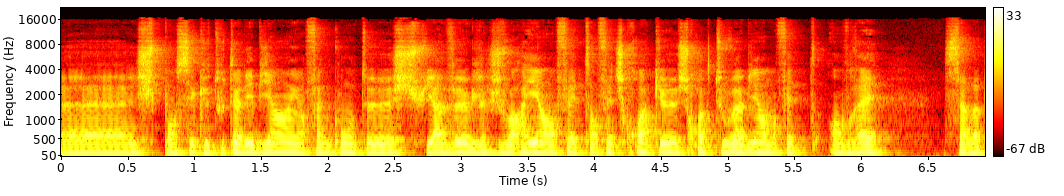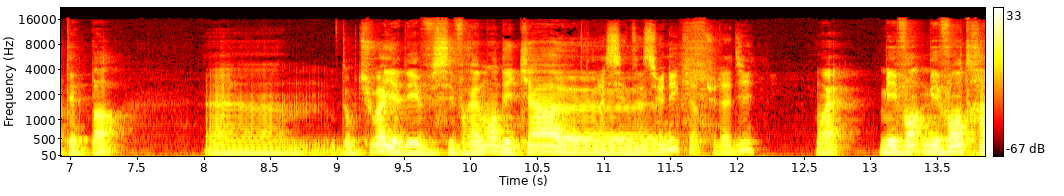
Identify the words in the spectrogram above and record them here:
je pensais que tout allait bien et en fin de compte, je suis aveugle, je vois rien en fait. En fait, je crois que, je crois que tout va bien, mais en fait, en vrai, ça va peut-être pas. Euh, donc tu vois, il y a des, c'est vraiment des cas. Euh, c'est unique, hein, tu l'as dit. Ouais. Mes, mes ventres,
